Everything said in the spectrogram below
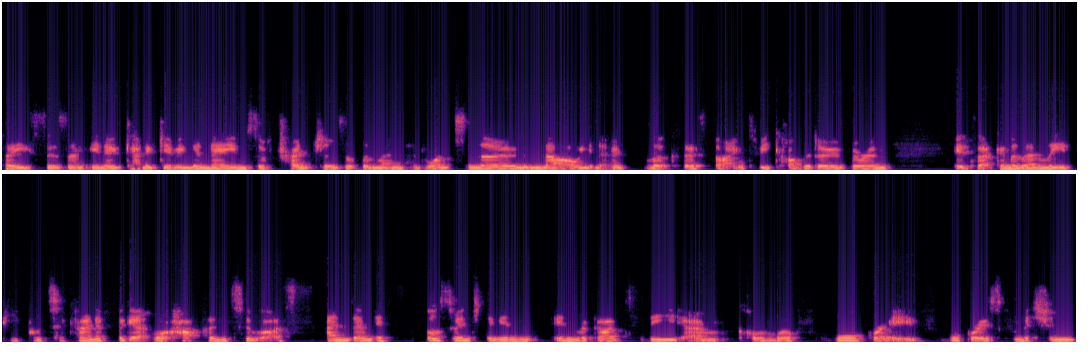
places and, you know, kind of giving the names of trenches that the men had once known. And now, you know, look, they're starting to be covered over. And is that going to then lead people to kind of forget what happened to us? And then um, it's also interesting in, in regard to the um, Commonwealth War Grave, War Graves Commission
